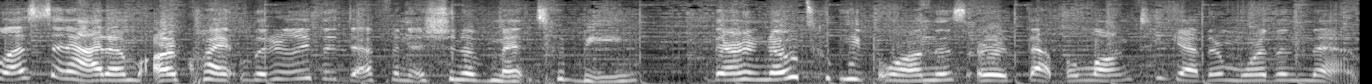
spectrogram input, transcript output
Celeste and Adam are quite literally the definition of meant to be. There are no two people on this earth that belong together more than them.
